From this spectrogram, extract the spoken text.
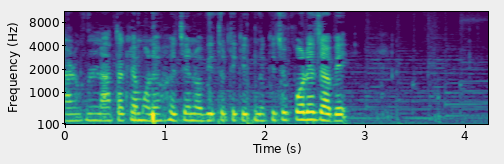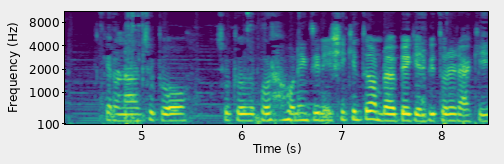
আর না থাকলে মনে হয় যেন ভিতর থেকে কোনো কিছু পড়ে যাবে। কেননা ছোট ছোট বড় অনেক জিনিসই কিন্তু আমরা ব্যাগের ভিতরে রাখি।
